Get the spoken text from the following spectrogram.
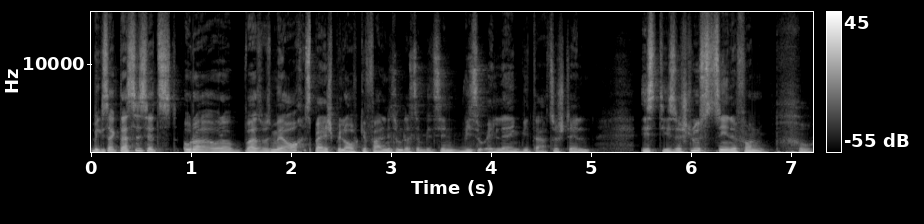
wie gesagt, das ist jetzt, oder, oder was, was mir auch als Beispiel aufgefallen ist, um das ein bisschen visueller irgendwie darzustellen, ist diese Schlussszene von, puh,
